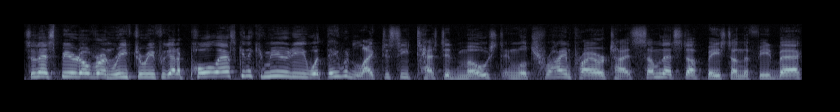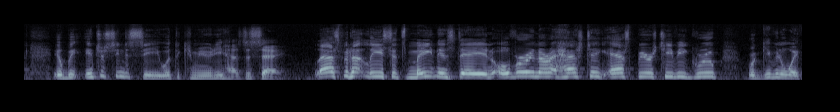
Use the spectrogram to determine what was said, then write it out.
So in that spirit over on Reef to Reef, we got a poll asking the community what they would like to see tested most, and we'll try and prioritize some of that stuff based on the feedback. It'll be interesting to see what the community has to say. Last but not least, it's maintenance day, and over in our hashtag AskBRSTV group, we're giving away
